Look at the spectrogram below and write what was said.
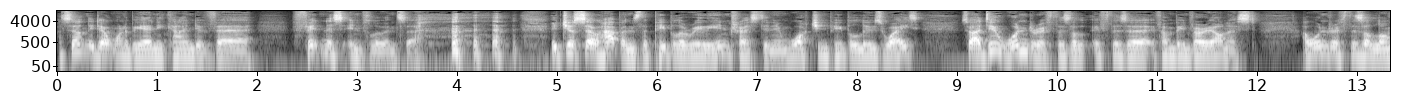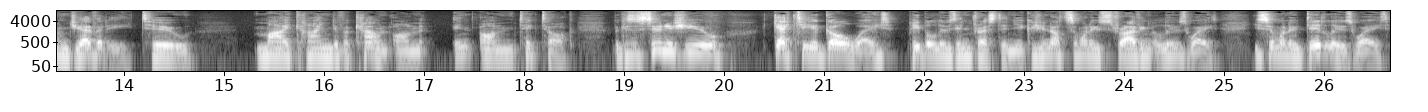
I certainly don't want to be any kind of uh, fitness influencer. it just so happens that people are really interested in watching people lose weight. So I do wonder if there's a if there's a if I'm being very honest, I wonder if there's a longevity to my kind of account on in on TikTok because as soon as you get to your goal weight, people lose interest in you because you're not someone who's striving to lose weight. You're someone who did lose weight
